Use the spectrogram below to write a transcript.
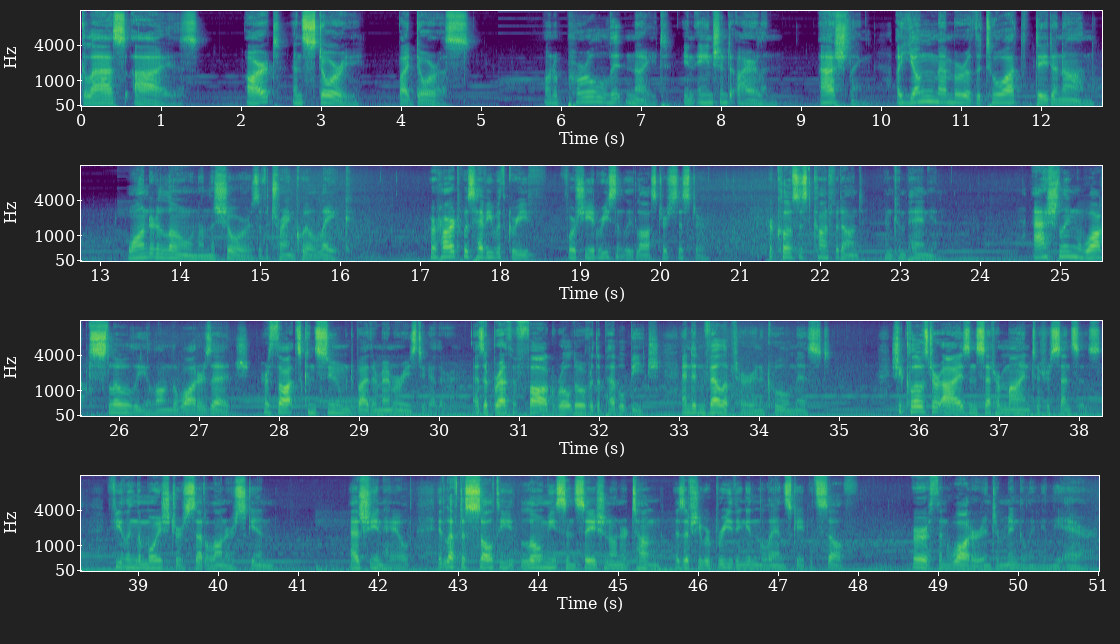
Glass Eyes Art and Story by Doras. On a pearl lit night in ancient Ireland, Aisling, a young member of the Tuatha De Danann, wandered alone on the shores of a tranquil lake. Her heart was heavy with grief, for she had recently lost her sister, her closest confidant and companion. Aisling walked slowly along the water's edge, her thoughts consumed by their memories together, as a breath of fog rolled over the pebble beach and enveloped her in a cool mist. She closed her eyes and set her mind to her senses, feeling the moisture settle on her skin. As she inhaled, it left a salty, loamy sensation on her tongue, as if she were breathing in the landscape itself, earth and water intermingling in the air.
